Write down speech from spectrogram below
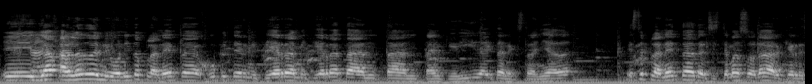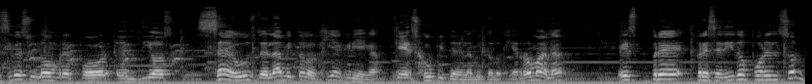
Eh, ya hablando de mi bonito planeta, Júpiter, mi tierra, mi tierra tan, tan, tan querida y tan extrañada. Este planeta del sistema solar, que recibe su nombre por el dios Zeus de la mitología griega, que es Júpiter en la mitología romana, es pre- precedido por el Sol.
